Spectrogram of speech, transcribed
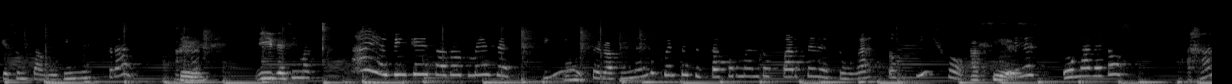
que es un pago bimestral. Sí. Y decimos, ay, al fin que es a dos meses. Sí, pero a final de cuentas está formando parte de tu gasto fijo. Así es. Tienes una de dos. Ajá.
